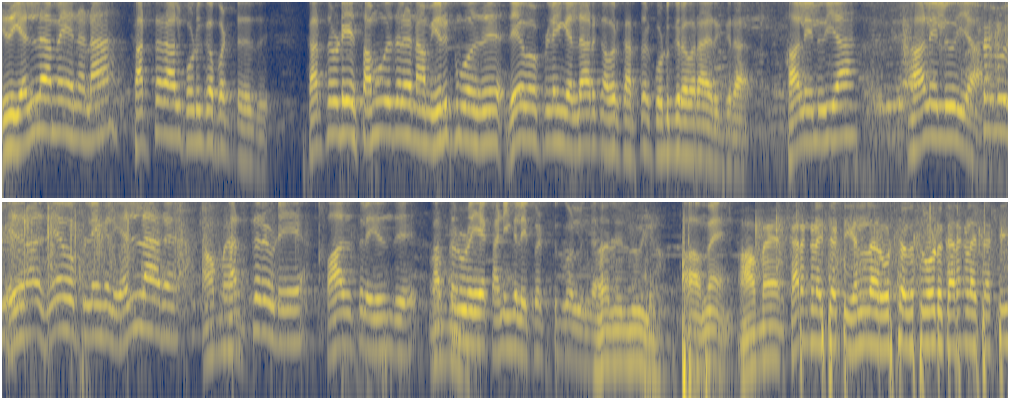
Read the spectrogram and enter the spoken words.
இது எல்லாமே என்னென்னா கர்த்தரால் கொடுக்கப்பட்டது. கர்த்தருடைய சமூகத்தில் நாம் இருக்கும்போது தேவ பிள்ளைங்க எல்லாருக்கும் அவர் கர்த்தர் கொடுக்கிறவராக இருக்கிறார். ஹalleluya ஹalleluya இதனால் தேவ பிள்ளைங்கள் எல்லாரும் கர்த்தருடைய பாதத்தில் இருந்து கர்த்தருடைய கனிகளை பெற்றுக்கொள்ளுங்க. ஹalleluya ஆமென் ஆமென் கரங்களை தட்டி எல்லாரும் உற்சாகத்தோடு கரங்களை தட்டி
